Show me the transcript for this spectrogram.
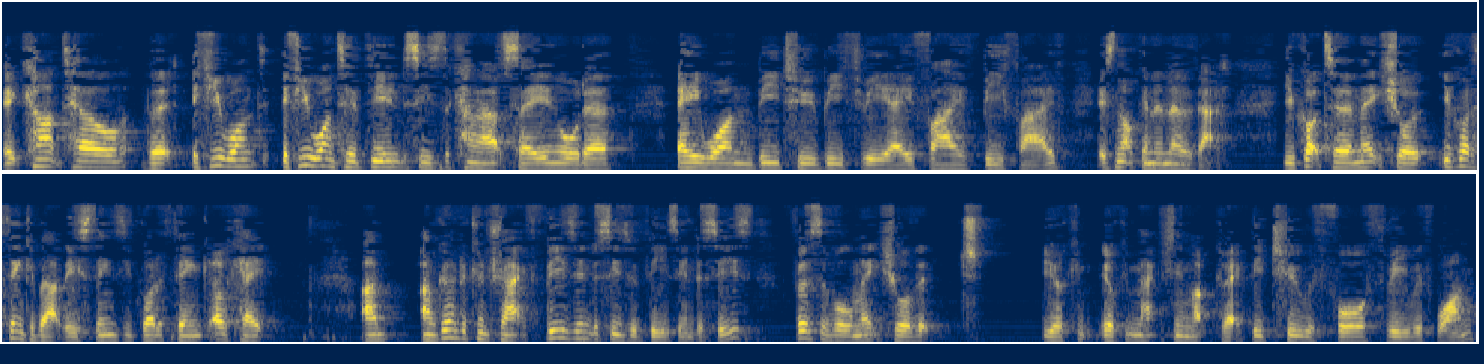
It can't tell that if you, want, if you wanted the indices to come out, say, in order A1, B2, B3, A5, B5, it's not going to know that. You've got to make sure, you've got to think about these things. You've got to think, okay, I'm, I'm going to contract these indices with these indices. First of all, make sure that you're, you're matching them up correctly, 2 with 4, 3 with 1,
